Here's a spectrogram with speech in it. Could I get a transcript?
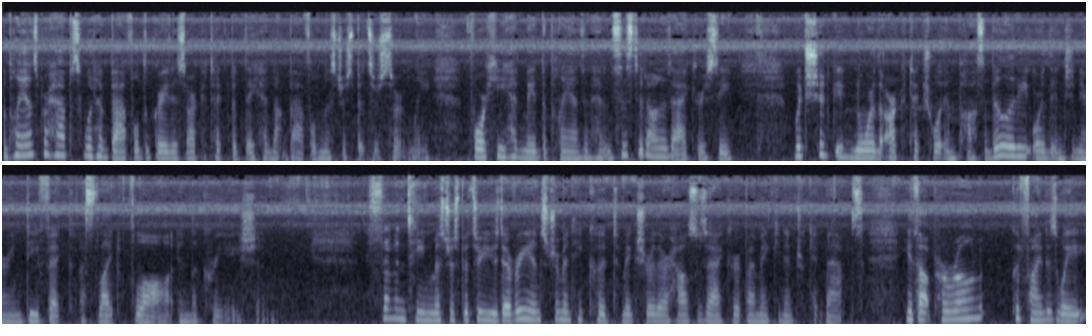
The plans perhaps would have baffled the greatest architect, but they had not baffled Mr. Spitzer certainly, for he had made the plans and had insisted on his accuracy which should ignore the architectural impossibility or the engineering defect, a slight flaw in the creation. 17. Mr. Spitzer used every instrument he could to make sure their house was accurate by making intricate maps. He thought Perron could find his way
